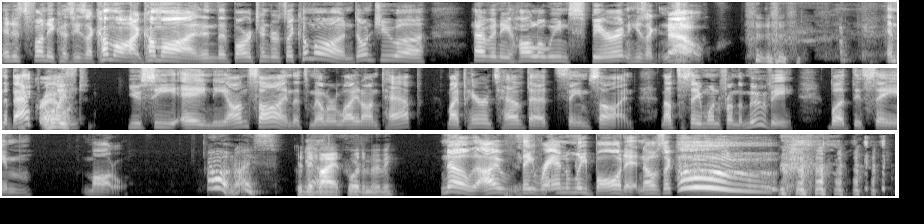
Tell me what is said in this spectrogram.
And it's funny because he's like, "Come on, come on," and the bartender's like, "Come on, don't you uh have any Halloween spirit?" And he's like, "No." In the background, Well, you see a neon sign that's Miller Lite on tap, My parents have that same sign, not the same one from the movie, but the same model. Oh, nice. Did they buy it for the movie? No, I they randomly bought it, and I was like, oh,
